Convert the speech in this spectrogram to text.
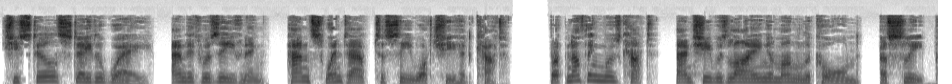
she still stayed away, and it was evening, Hans went out to see what she had cut. But nothing was cut, and she was lying among the corn, asleep.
